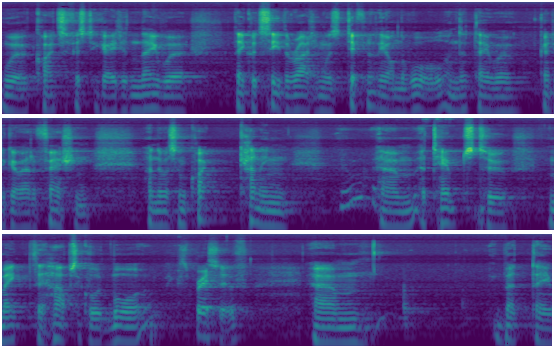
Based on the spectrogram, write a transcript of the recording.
were quite sophisticated, and they were they could see the writing was definitely on the wall and that they were going to go out of fashion. And there were some quite cunning um, attempts to make the harpsichord more expressive, um, but they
